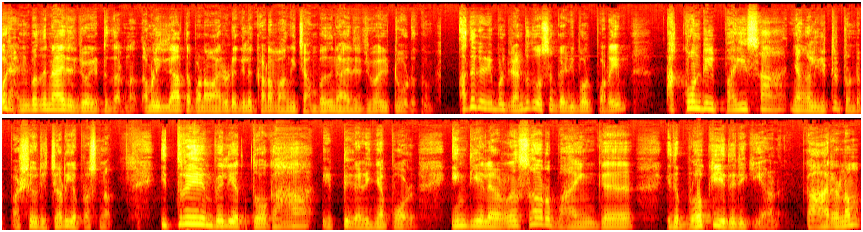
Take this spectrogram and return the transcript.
ഒരു അൻപതിനായിരം രൂപ ഇട്ട് തരണം. നമ്മളില്ലാത്ത പണം ആരോടെങ്കിലും കടം വാങ്ങിച്ച് അമ്പതിനായിരം രൂപ ഇട്ട് കൊടുക്കും. അത് കഴിയുമ്പോൾ രണ്ട് ദിവസം കഴിയുമ്പോൾ പറയും അക്കൗണ്ടിൽ പൈസ ഞങ്ങൾ ഇട്ടിട്ടുണ്ട്. പക്ഷേ ഒരു ചെറിയ പ്രശ്നം. ഇത്രയും വലിയ തുക ഇട്ട് കഴിഞ്ഞപ്പോൾ ഇന്ത്യയിലെ റിസർവ് ബാങ്ക് ഇത് ബ്ലോക്ക് ചെയ്തിരിക്കുകയാണ്. കാരണം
